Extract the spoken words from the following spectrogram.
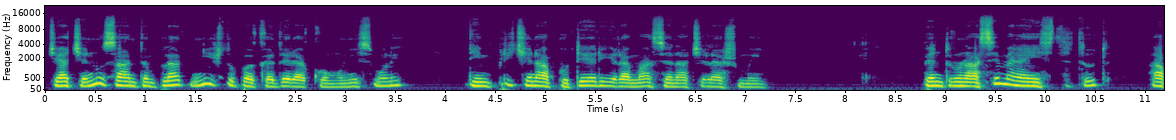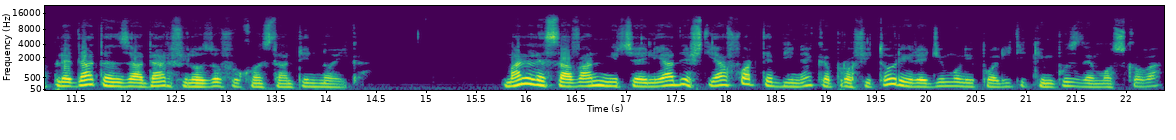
ceea ce nu s-a întâmplat nici după căderea comunismului, din pricina puterii rămase în aceleași mâini. Pentru un asemenea institut a pledat în zadar filozoful Constantin Noica. Marele savan Mircea Eliade știa foarte bine că profitorii regimului politic impus de Moscova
